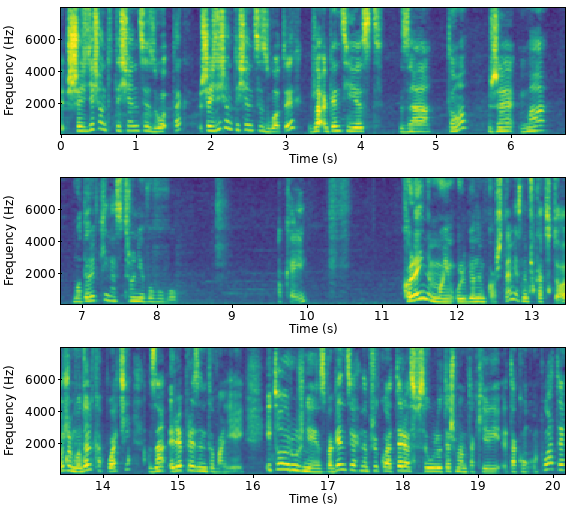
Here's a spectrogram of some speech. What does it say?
e, 60 tysięcy złotych, tak? 60 tysięcy złotych dla agencji jest za to, że ma modelki na stronie www. Okej. Kolejnym moim ulubionym kosztem jest na przykład to, że modelka płaci za reprezentowanie jej. I to różnie jest w agencjach, na przykład teraz w Seulu też mam taki, taką opłatę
